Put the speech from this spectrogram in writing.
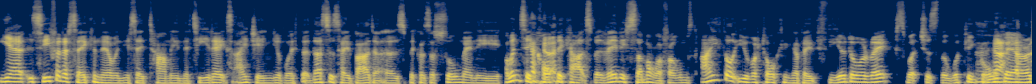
Yeah, see for a second there when you said Tammy and the T Rex, I genuinely thought this is how bad it is because there's so many, I wouldn't say copycats, but very similar films. I thought you were talking about Theodore Rex, which is the Whoopi Goldberg,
